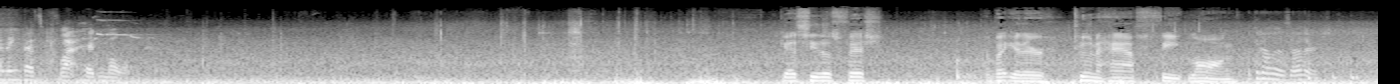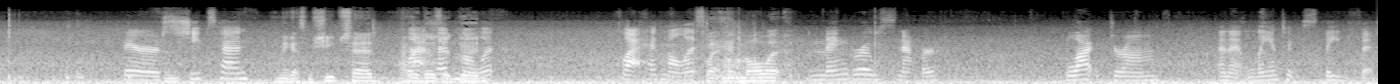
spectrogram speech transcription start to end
I think that's a flathead mullet. You guys see those fish? I bet you they're two and a half feet long. Look at all those others. There's Mm. sheep's head, And they got some sheep's head. I heard those are flathead good. mullet, flathead mullet, Flathead mullet. mangrove snapper, black drum, and Atlantic spadefish.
